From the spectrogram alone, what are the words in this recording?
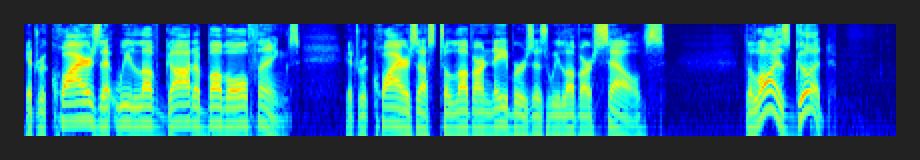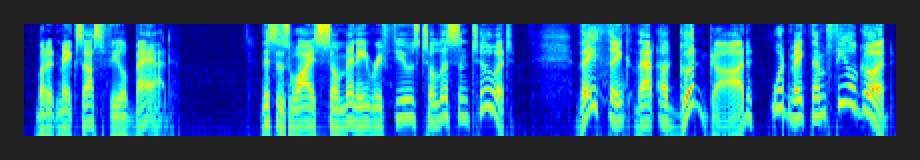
It requires that we love God above all things. It requires us to love our neighbors as we love ourselves. The law is good, but it makes us feel bad. This is why so many refuse to listen to it. They think that a good God would make them feel good.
